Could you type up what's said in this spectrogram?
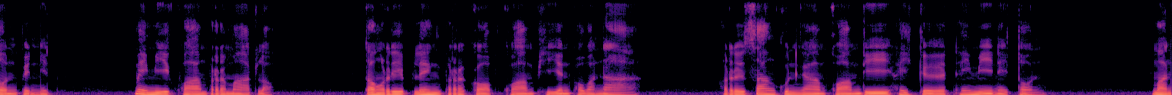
ตนเป็นนิด ไม่มีความประมาทหรอก ต้องรีบเร่งประกอบความเพียรภาวนา หรือสร้างคุณงามความดีให้เกิดให้มีในตน มัน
